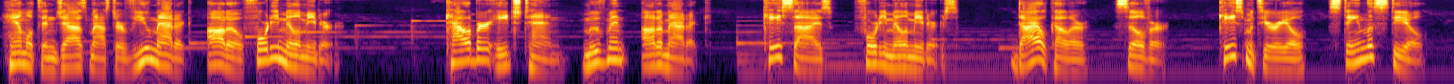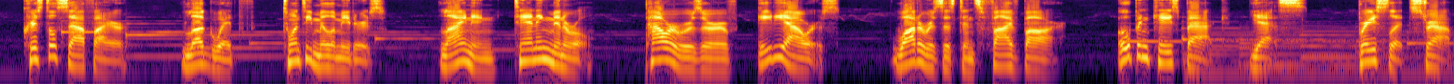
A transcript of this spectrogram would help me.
Hamilton Jazzmaster Viewmatic Auto 40mm. Caliber H10, movement automatic. Case size 40mm. Dial color silver. Case material stainless steel. Crystal sapphire. Lug width 20mm. Lining tanning mineral. Power reserve 80 hours. Water resistance 5 bar. Open case back, yes. Bracelet strap.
